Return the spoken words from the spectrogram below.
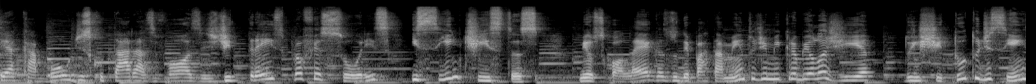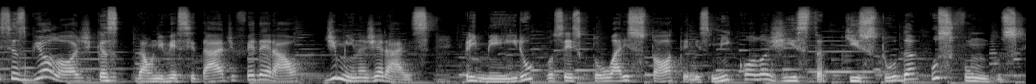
Você acabou de escutar as vozes de três professores e cientistas, meus colegas do Departamento de Microbiologia do Instituto de Ciências Biológicas da Universidade Federal de Minas Gerais. Primeiro, você escutou Aristóteles, micologista, que estuda os fungos.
